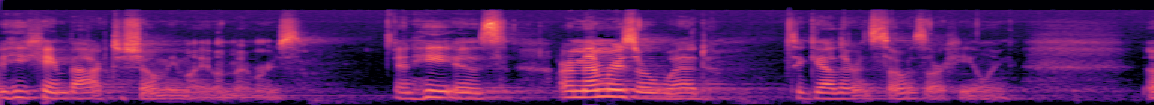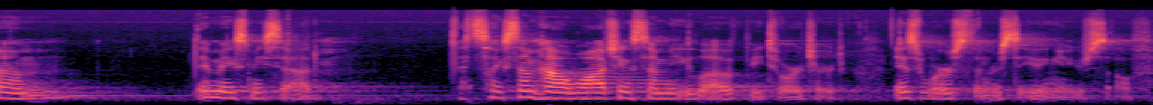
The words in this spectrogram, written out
but he came back to show me my own memories. And he is, our memories are wed together, and so is our healing. Um, it makes me sad. It's like somehow watching somebody you love be tortured is worse than receiving it yourself.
